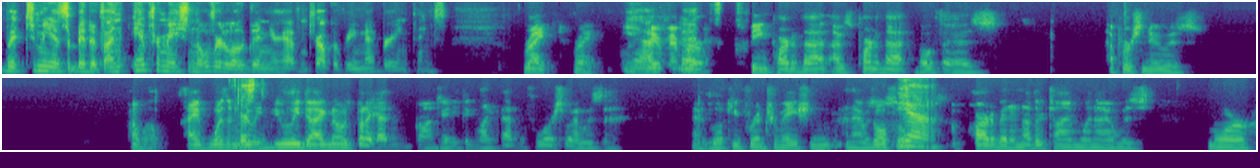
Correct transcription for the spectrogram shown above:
which to me is a bit of un- information overload when you're having trouble remembering things. Right. Right. Yeah. I but- remember being part of that. I was part of that both as a person who was, oh, well, I wasn't really newly diagnosed, but I hadn't gone to anything like that before. So I was, uh, I was looking for information and I was also yeah. part of it another time when I was more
